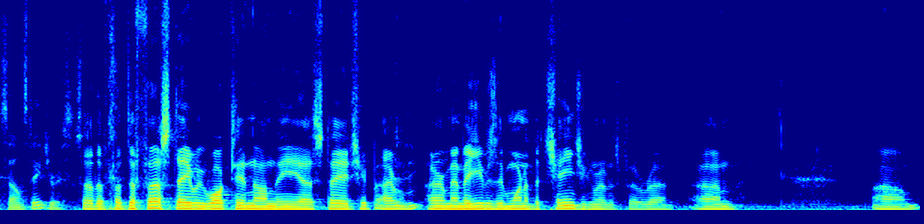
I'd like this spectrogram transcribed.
Sounds dangerous. So the f- the first day we walked in on the uh, stage, I, rem- I remember he was in one of the changing rooms for, uh, um, um,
